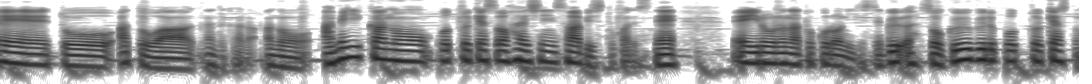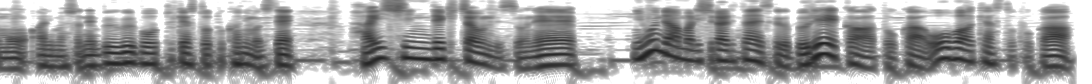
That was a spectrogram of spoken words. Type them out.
えーと、あとは、なんだかな、あの、アメリカのポッドキャスト配信サービスとかですね、えー、いろいろなところにですね、グそう、Google ポッドキャストもありましたね、Google ポッドキャストとかにもですね、配信できちゃうんですよね。日本ではあまり知られてないですけど、ブレーカーとか、 Overcast とか、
